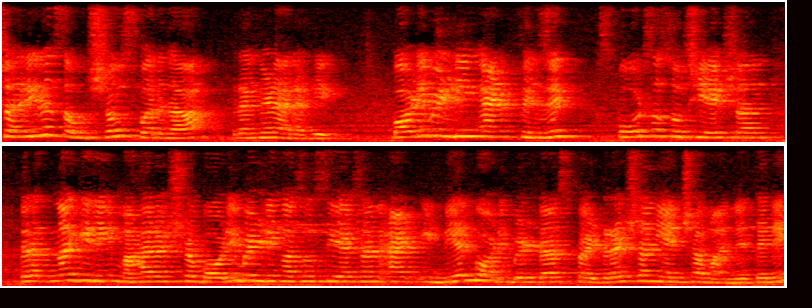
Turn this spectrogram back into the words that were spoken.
शरीर सौष्ठव स्पर्धा रंगणार आहे. Body building and physics sports association Ratnagiri Maharashtra body building association and Indian body builders federation यांच्या मान्यतेने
